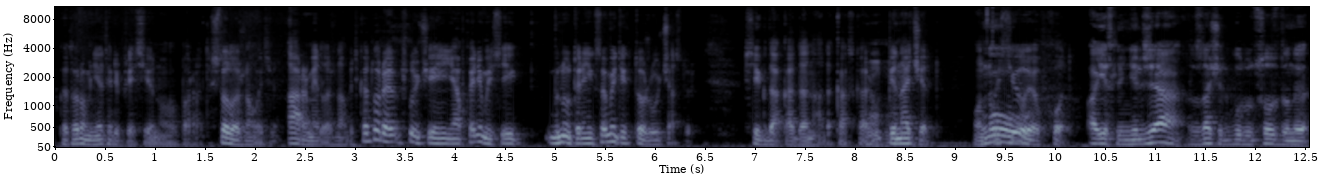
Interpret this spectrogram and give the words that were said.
в котором нет репрессивного аппарата. Что должно быть? Армия должна быть, которая в случае необходимости и внутренних событий тоже участвует. Всегда, когда надо, как скажем, Пиночет. Он Ну, пустил ее в ход. А если нельзя, значит, будут созданы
